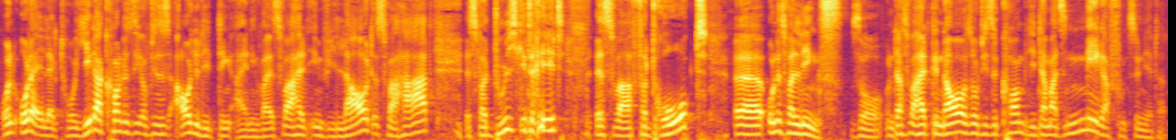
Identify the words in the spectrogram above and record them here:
und, oder Elektro, jeder konnte sich auf dieses Audiolied-Ding einigen, weil es war halt irgendwie laut, es war hart, es war durchgedreht, es war verdrogt äh, und es war links. So. Und das war halt genau so diese Kombi, die damals mega funktioniert hat.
